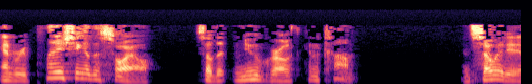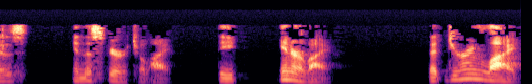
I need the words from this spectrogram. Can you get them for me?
and replenishing of the soil so that new growth can come. And so it is in the spiritual life, the inner life, that during life,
